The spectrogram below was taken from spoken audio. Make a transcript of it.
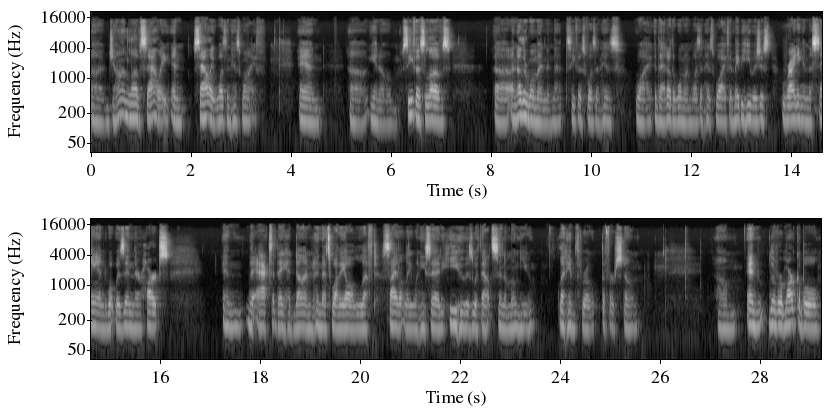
uh, John loves Sally, and Sally wasn't his wife. And, uh, you know, Cephas loves uh, another woman, and that Cephas wasn't his wife. That other woman wasn't his wife. And maybe he was just writing in the sand what was in their hearts and the acts that they had done. And that's why they all left silently when he said, He who is without sin among you let him throw the first stone. Um, and the remarkable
